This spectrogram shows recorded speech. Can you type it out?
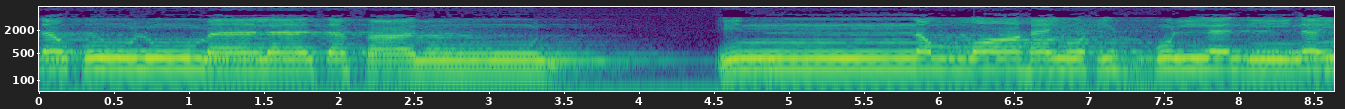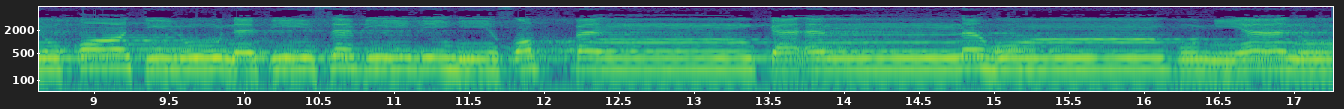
تقولوا ما لا تفعلون إن الله يحب الذين يقاتلون في سبيله صفا كأنهم بنيان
